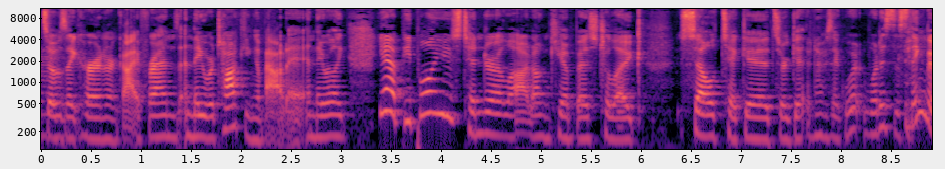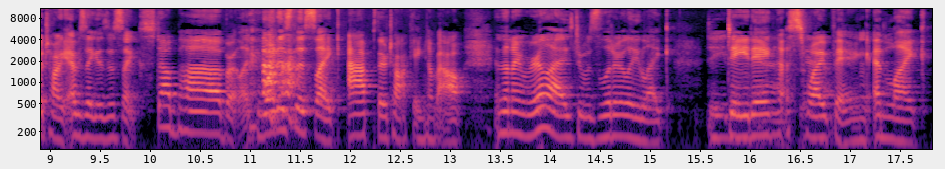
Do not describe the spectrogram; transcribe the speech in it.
So it was like her and her guy friends and they were talking about it and they were like yeah people use tinder a lot on campus to like sell tickets or get and i was like what what is this thing they're talking i was like is this like stubhub or like what is this like app they're talking about and then i realized it was literally like Dating dating, app, yeah. swiping and like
